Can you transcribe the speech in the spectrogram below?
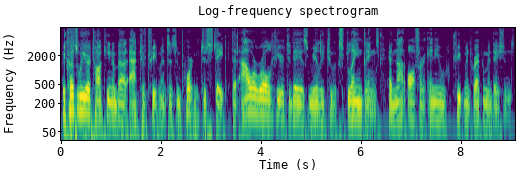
Because we are talking about active treatments, it's important to state that our role here today is merely to explain things and not offer any treatment recommendations.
